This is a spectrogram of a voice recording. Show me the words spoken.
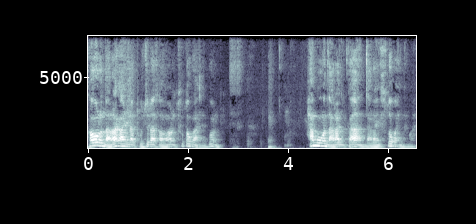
서울은 나라가 아니라 도시라서 수도가 아니고 한국은 나라니까 나라의 수도가 있는 거야.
